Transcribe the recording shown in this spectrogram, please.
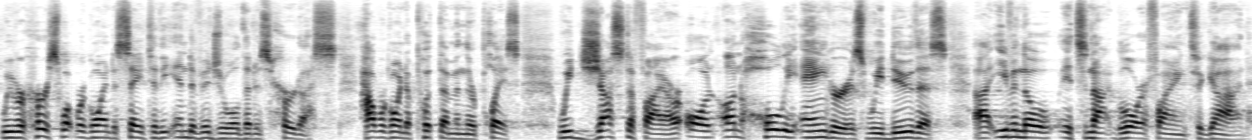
We rehearse what we're going to say to the individual that has hurt us, how we're going to put them in their place. We justify our own unholy anger as we do this, uh, even though it's not glorifying to God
